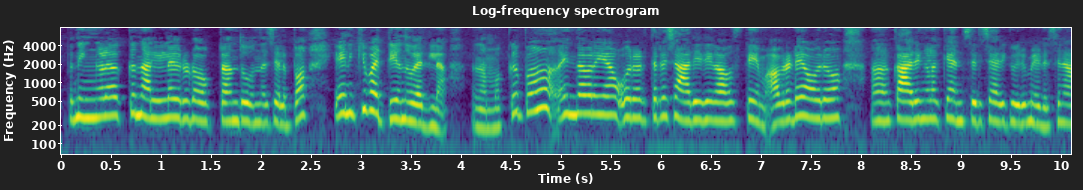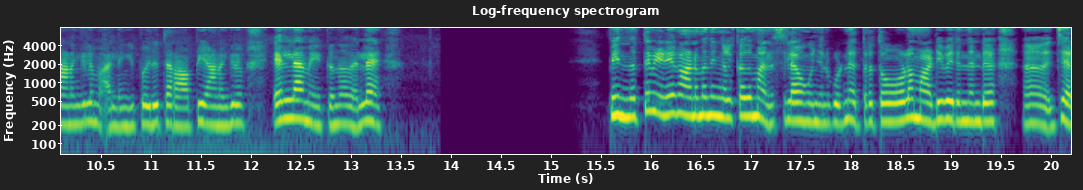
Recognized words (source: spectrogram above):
ഇപ്പം നിങ്ങൾക്ക് നല്ല ഒരു ഡോക്ടറാന്ന് തോന്നുന്നത് ചിലപ്പോൾ എനിക്ക് പറ്റിയെന്ന് വരില്ല. നമുക്കിപ്പോൾ എന്താ പറയുക ഓരോരുത്തരുടെ ശാരീരികാവസ്ഥയും അവരുടെ ഓരോ കാര്യങ്ങളൊക്കെ അനുസരിച്ചായിരിക്കും ഒരു മെഡിസിൻ ആണെങ്കിലും അല്ലെങ്കിൽ ഇപ്പോൾ ഒരു തെറാപ്പി ആണെങ്കിലും എല്ലാം ഏൽക്കുന്നതല്ലേ ഇപ്പം ഇന്നത്തെ വീഡിയോ കാണുമ്പോൾ നിങ്ങൾക്കത് മനസ്സിലാവും. കുഞ്ഞിനെക്കൂട്ടിന് എത്രത്തോളം അടി വരുന്നുണ്ട്. ചില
